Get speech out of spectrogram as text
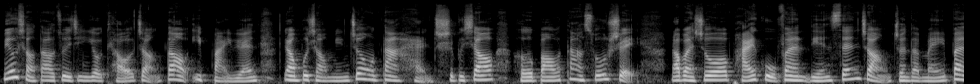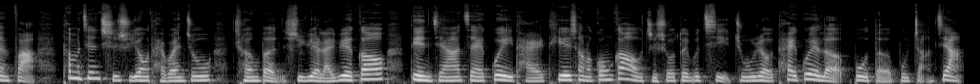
没有想到最近又调涨到一百元，让不少民众大喊吃不消，荷包大缩水。老板说，排骨饭连三涨，真的没办法。他们坚持使用台湾猪，成本是越来越高。店家在柜台贴上了公告，只说对不起，猪肉太贵了，不得不涨价。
